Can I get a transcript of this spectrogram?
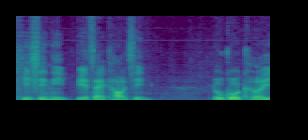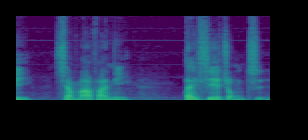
提醒你别再靠近。如果可以，想麻烦你带些种子，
